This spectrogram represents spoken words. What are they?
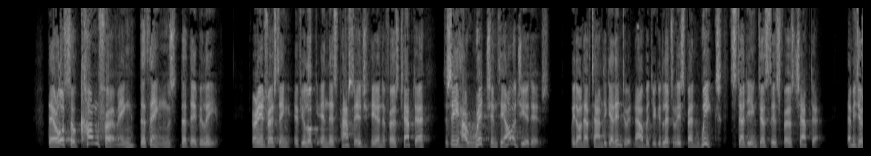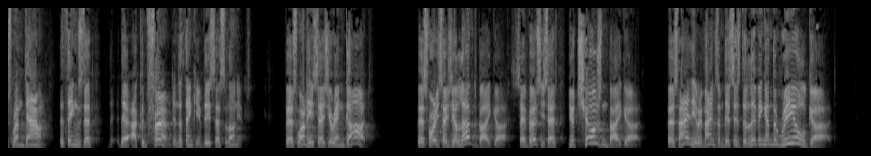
they're also confirming the things that they believe. Very interesting if you look in this passage here in the first chapter to see how rich in theology it is. We don't have time to get into it now, but you could literally spend weeks studying just this first chapter. Let me just run down the things that that are confirmed in the thinking of these Thessalonians. Verse 1, he says, You're in God. Verse 4, he says, You're loved by God. Same verse, he says, You're chosen by God. Verse 9, he reminds them, This is the living and the real God.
